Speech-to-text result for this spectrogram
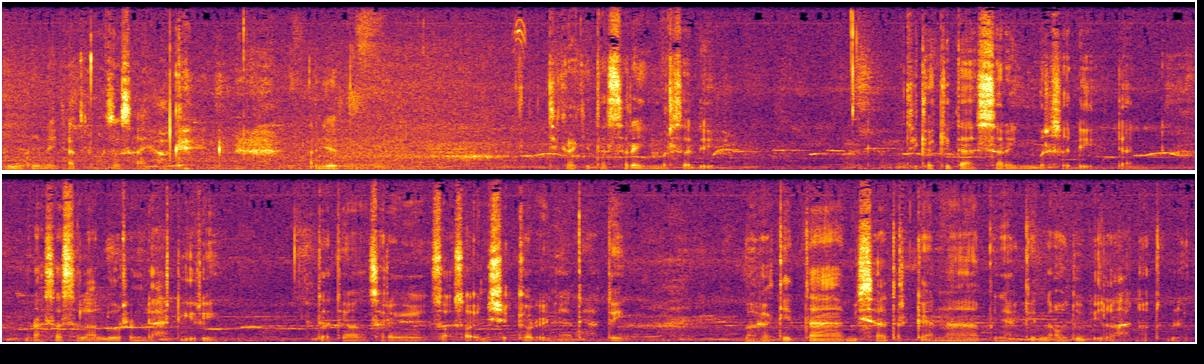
buru-buru nikah termasuk saya. Oke. Okay? lanjut. Jika kita sering bersedih jika kita sering bersedih dan merasa selalu rendah diri kita yang sering sok-sok insecure ini hati-hati maka kita bisa terkena penyakit naudzubillah naudzubillah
